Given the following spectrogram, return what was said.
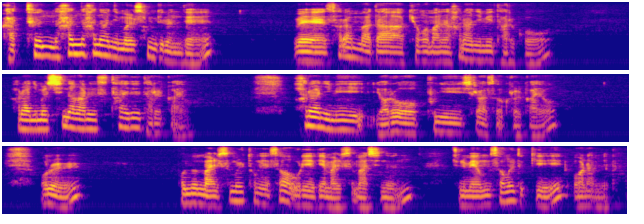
같은 한 하나님을 섬기는데 왜 사람마다 경험하는 하나님이 다르고 하나님을 신앙하는 스타일이 다를까요? 하나님이 여러 분이시라서 그럴까요? 오늘 본문 말씀을 통해서 우리에게 말씀하시는 주님의 음성을 듣기 원합니다.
